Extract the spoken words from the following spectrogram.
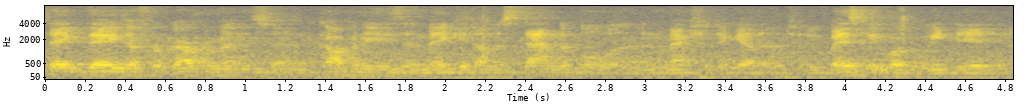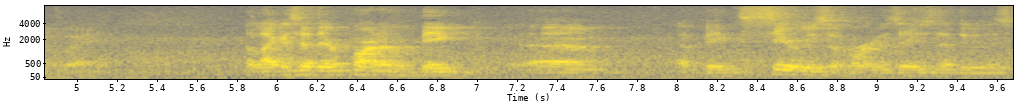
take data for governments and companies and make it understandable and, and mesh it together to do basically what we did in a way. But like I said, they're part of a big, um, a big series of organizations that do this.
